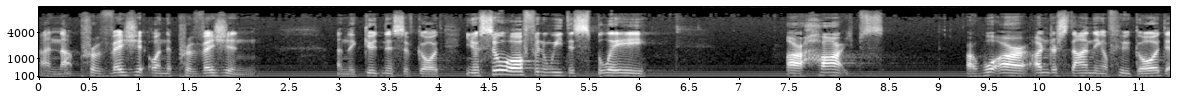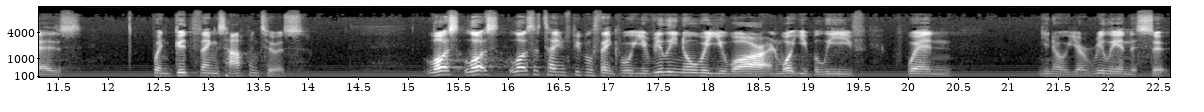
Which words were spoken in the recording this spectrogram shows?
and that provision on the provision and the goodness of God. You know, so often we display our hearts or what our understanding of who God is when good things happen to us. Lots, lots, lots of times people think, well, you really know where you are and what you believe when, you know, you're really in the soup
